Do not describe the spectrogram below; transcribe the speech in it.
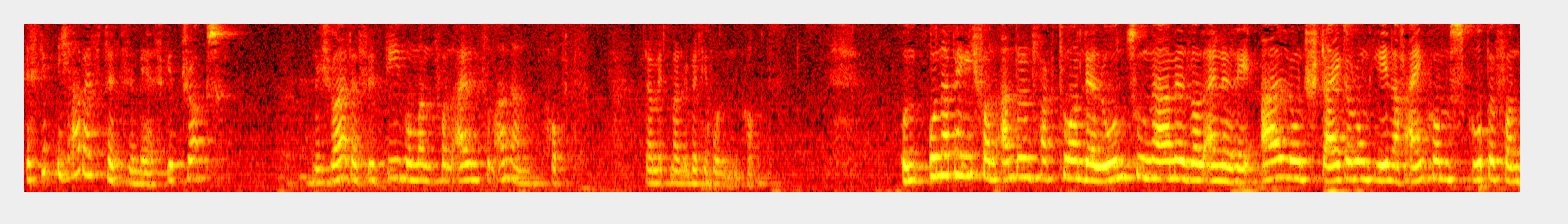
es gibt nicht Arbeitsplätze mehr, es gibt Jobs. Nicht wahr? Das sind die, wo man von einem zum anderen hoppt, damit man über die Runden kommt. Und unabhängig von anderen Faktoren der Lohnzunahme soll eine Reallohnsteigerung je nach Einkommensgruppe von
